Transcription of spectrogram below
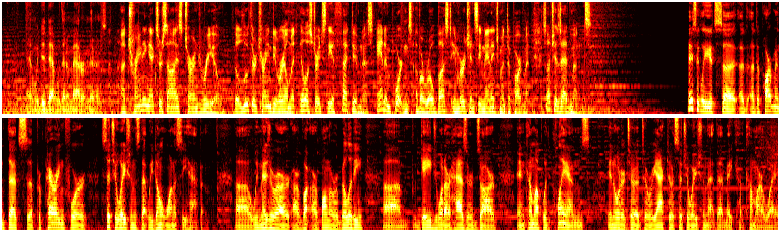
And we did that within a matter of minutes. A training exercise turned real. The Luther train derailment illustrates the effectiveness and importance of a robust emergency management department, such as Edmonds. Basically, it's a, a, a department that's uh, preparing for situations that we don't want to see happen. Uh, we measure our, our, our vulnerability, um, gauge what our hazards are, and come up with plans in order to, to react to a situation that, that may come our way.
